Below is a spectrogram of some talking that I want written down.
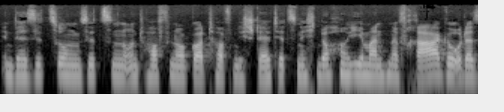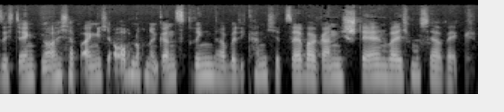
in der Sitzung sitzen und hoffen, oh Gott, hoffentlich stellt jetzt nicht noch jemand eine Frage oder sich denken, oh, ich habe eigentlich auch noch eine ganz dringende, aber die kann ich jetzt selber gar nicht stellen, weil ich muss ja weg.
